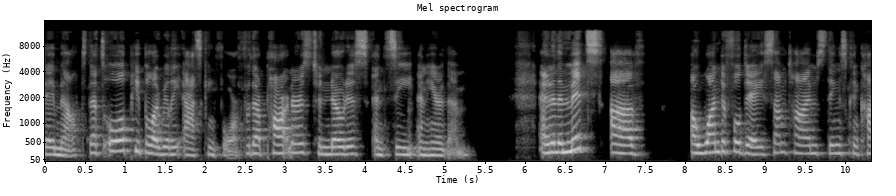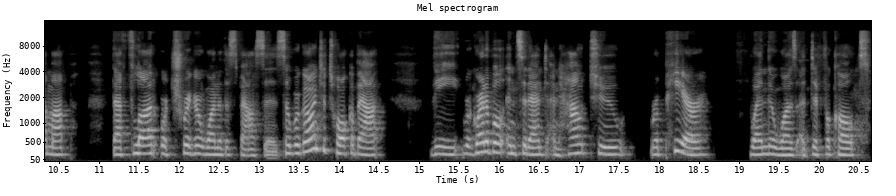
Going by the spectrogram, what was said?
they melt. That's all people are really asking for, for their partners to notice and see and hear them. And in the midst of a wonderful day, sometimes things can come up that flood or trigger one of the spouses. So we're going to talk about the regrettable incident and how to repair when there was a difficult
